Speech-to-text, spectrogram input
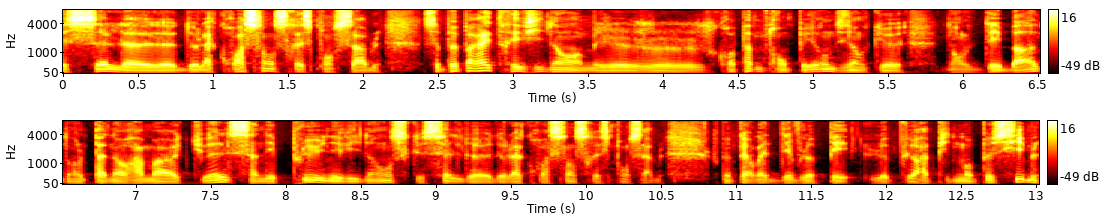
est celle de la croissance responsable. Ça peut paraître évident, mais je ne crois pas me tromper en disant que dans le débat, dans le panorama actuel, ça n'est plus une évidence que celle de, de, la croissance responsable. Je me permets de développer le plus rapidement possible.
